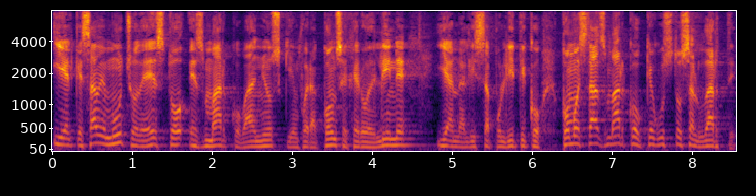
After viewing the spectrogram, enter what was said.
Y el que sabe mucho de esto es Marco Baños, quien fuera consejero del INE y analista político. ¿Cómo estás, Marco? Qué gusto saludarte.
